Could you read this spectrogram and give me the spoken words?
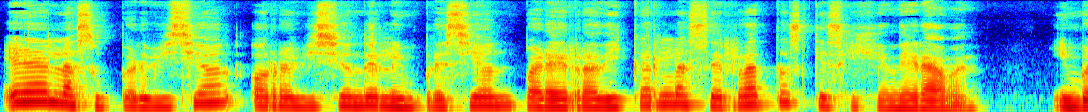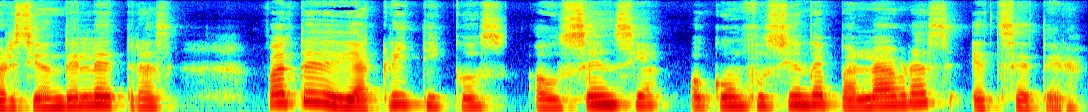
era la supervisión o revisión de la impresión para erradicar las erratas que se generaban, inversión de letras, falta de diacríticos, ausencia o confusión de palabras, etc.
